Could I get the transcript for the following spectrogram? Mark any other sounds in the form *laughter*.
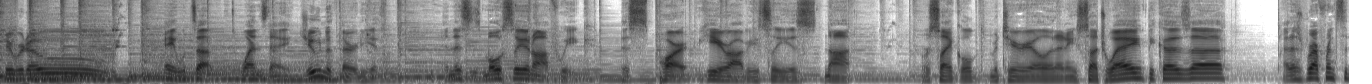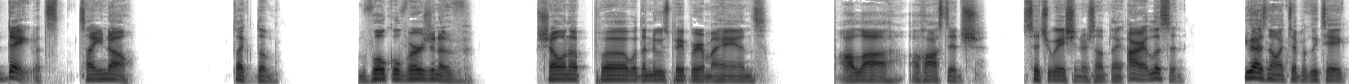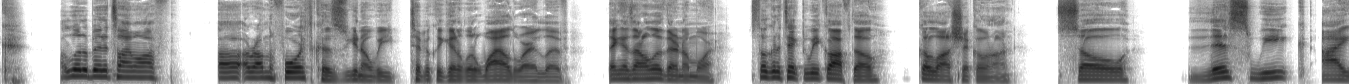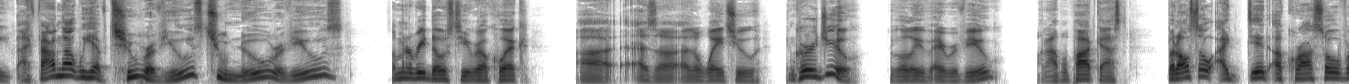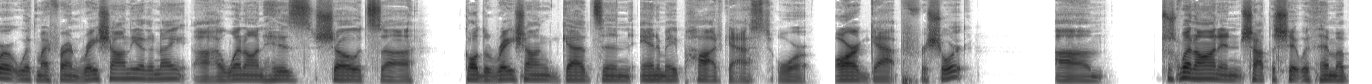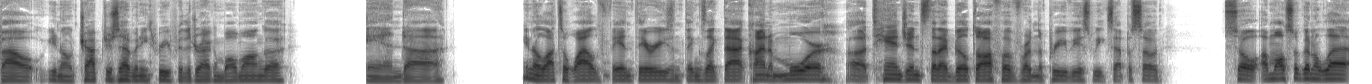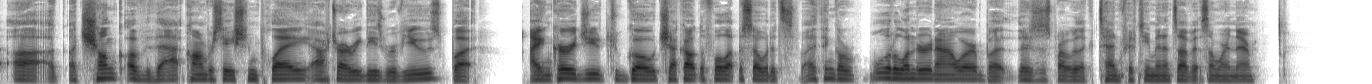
Superdo. Hey, what's up? It's Wednesday, June the 30th, and this is mostly an off week. This part here, obviously, is not recycled material in any such way because uh, I just referenced the date. That's, that's how you know. It's like the vocal version of showing up uh, with a newspaper in my hands, a la a hostage situation or something. All right, listen. You guys know I typically take a little bit of time off uh, around the fourth because you know we typically get a little wild where I live. Thing is, I don't live there no more. Still gonna take the week off though. Got a lot of shit going on. So this week, I I found out we have two reviews, two new reviews. I'm gonna read those to you real quick, uh, as a as a way to encourage you to go leave a review on Apple Podcast. But also, I did a crossover with my friend Raysean the other night. Uh, I went on his show. It's uh, called the Raysean Gadson Anime Podcast, or RGAP for short. Um, just went on and shot the shit with him about you know chapter 73 for the dragon ball manga and uh you know lots of wild fan theories and things like that kind of more uh tangents that i built off of from the previous week's episode so i'm also going to let uh, a, chunk of that conversation play after i read these reviews but i encourage you to go check out the full episode it's i think a little under an hour but there's just probably like 10 15 minutes of it somewhere in there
